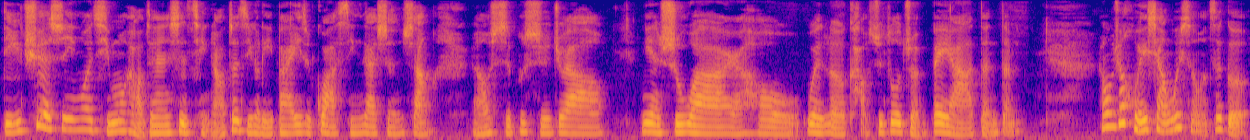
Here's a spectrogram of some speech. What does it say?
的确是因为期末考这件事情，然后这几个礼拜一直挂心在身上，然后时不时就要念书啊，然后为了考试做准备啊，等等。然后我就回想，为什么这个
